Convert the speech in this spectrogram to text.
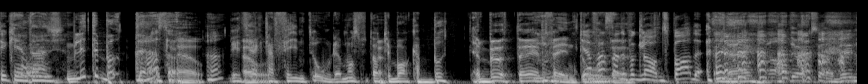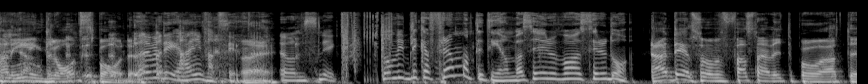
tycker jag inte han känns. Lite butter alltså. Oh, Det är ett jäkla fint ord. Det måste vi ta tillbaka. Butter. Butter är ett fint Jag ord. fastnade på gladspade. Ja, det också. Det är Han är ingen gladspade. Nej men det är han ju faktiskt inte. Nej. Det var snyggt. Om vi blickar framåt lite grann, vad, säger du, vad ser du då? Ja, dels så fastnade jag lite på att eh,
